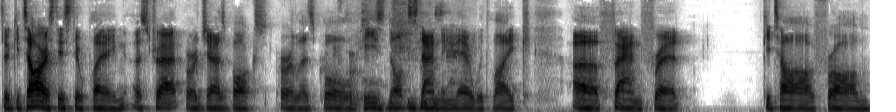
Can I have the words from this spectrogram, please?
the guitarist is still playing a Strat or a jazz box or a Les Paul. He's not standing there with like a fan fret guitar from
